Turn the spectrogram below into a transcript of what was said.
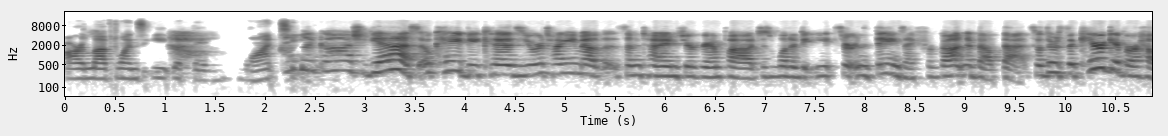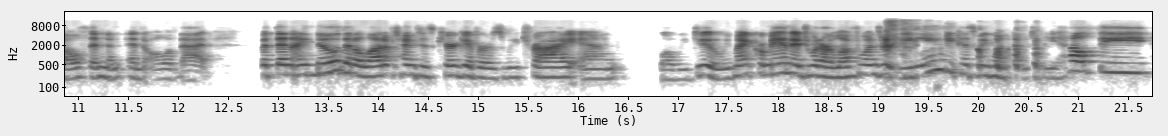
our loved ones eat what they want to oh my gosh yes okay because you were talking about that sometimes your grandpa just wanted to eat certain things i've forgotten about that so there's the caregiver health and and all of that but then i know that a lot of times as caregivers we try and well, we do. We micromanage what our loved ones are eating because we want them to be healthy.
